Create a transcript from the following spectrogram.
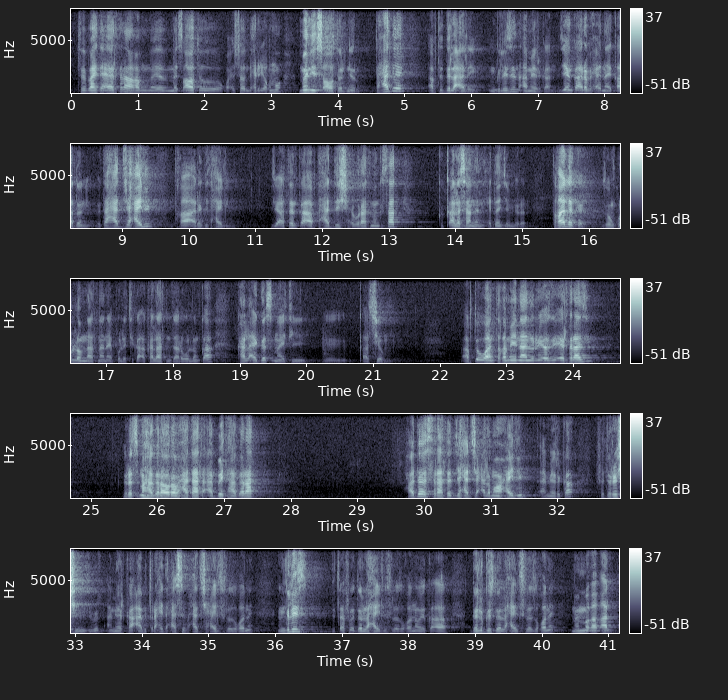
እቲ ባይታ ኤርትራ ከም መፃወቱ ኩዕሶ እንድሕር ሪኢኹሞ መን እዩ ዝፃወተሉ ነይሩ እቲ ሓደ ኣብቲ ዝለዓለ እዩ እንግሊዝን ኣሜሪካን እዚአን ከዓ ረብሐ ናይ ቃዶን እዩ እቲ ሓድሽ ሓይሊ እቲ ከዓ ኣረጊት ሓይሊ እዩ እዚኣተን ከዓ ኣብቲ ሓድሽ ሕቡራት መንግስታት ክቃለሳነ ንሕደን ጀሚረን እቲ ካልእ ከ እዞም ኩሎም ናትና ናይ ፖለቲካ ኣካላት ንዛረበሎም ከዓ ካልኣይ ገፅ ናይቲ ቃልሲ እዮም أبتو وان عن نريو إرترازي رسم هاقرا وربحاتات عبيت هاقرات هذا سراتيجي حدش على موحيلي أمريكا فدريشن يقول أمريكا عبت راح يتحاسب حدش حيل سلوزغوني إنجليز يتفق دول حيل سلوزغوني ويكا دلقز دول حيل سلوزغوني من مغاقال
